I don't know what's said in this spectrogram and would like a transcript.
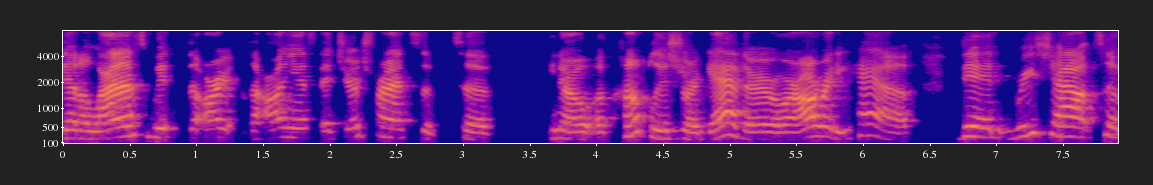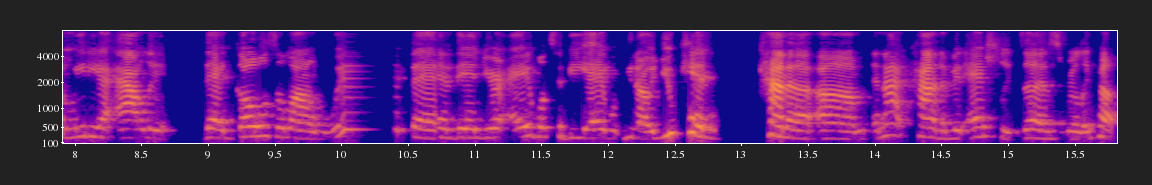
that aligns with the art, the audience that you're trying to to you know accomplish or gather or already have then reach out to a media outlet that goes along with that and then you're able to be able you know you can kind of um and not kind of it actually does really help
